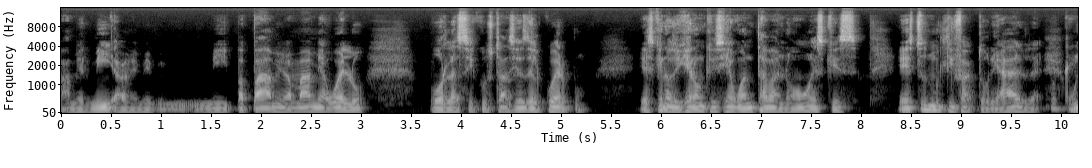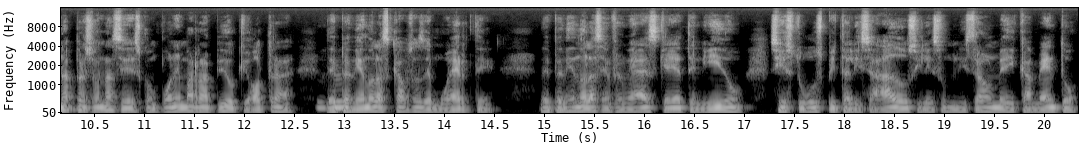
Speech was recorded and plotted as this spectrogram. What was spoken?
a mi, a mi, mi papá, mi mamá, mi abuelo, por las circunstancias del cuerpo es que nos dijeron que sí aguantaba. No, es que es, esto es multifactorial. Una persona se descompone más rápido que otra, dependiendo las causas de muerte. dependiendo de las enfermedades que haya tenido, si estuvo hospitalizado, si le suministraron medicamento,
